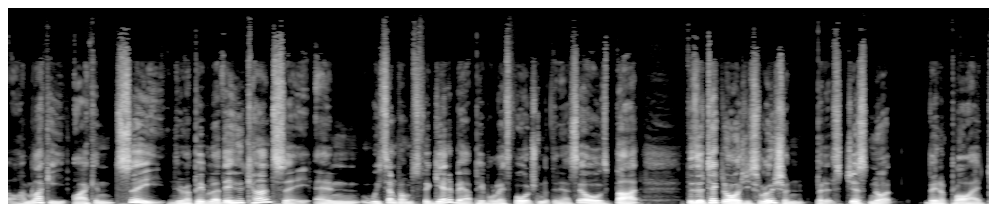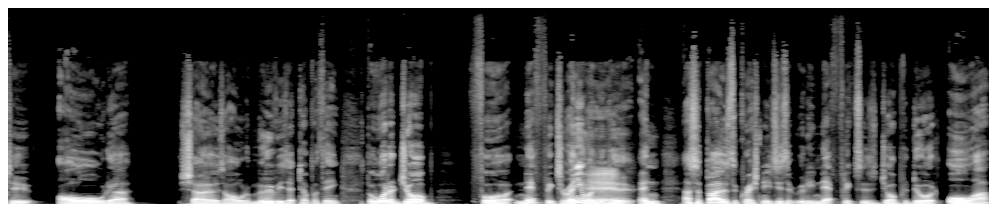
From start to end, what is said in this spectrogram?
I'm lucky I can see. There Mm. are people out there who can't see, and we sometimes forget about people less fortunate than ourselves. But there's a technology solution, but it's just not been applied to older shows, older movies, that type of thing. But what a job for Netflix or anyone Yeah. to do. And I suppose the question is, is it really Netflix's job to do it, or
